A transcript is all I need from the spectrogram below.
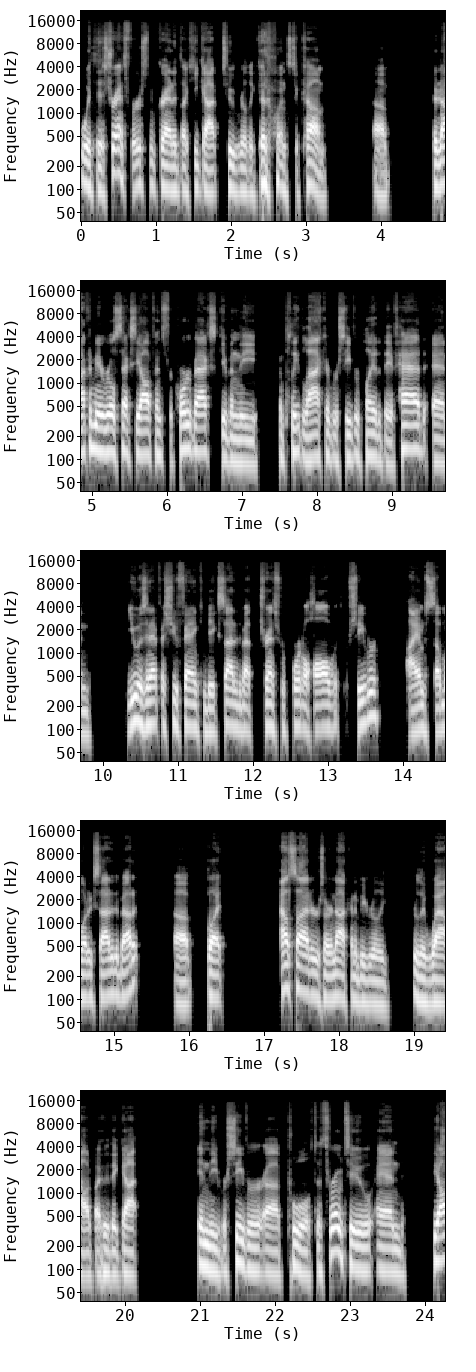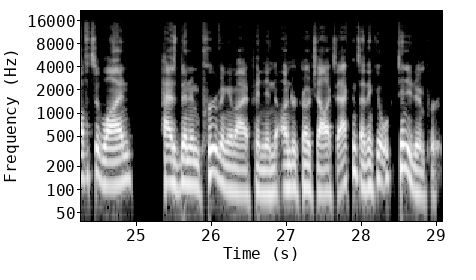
with his transfers. And granted, like he got two really good ones to come. Uh, they're not going to be a real sexy offense for quarterbacks, given the complete lack of receiver play that they've had. And you, as an FSU fan, can be excited about the transfer portal haul with receiver. I am somewhat excited about it, uh, but outsiders are not going to be really, really wowed by who they got in the receiver uh, pool to throw to. And the offensive line has been improving, in my opinion, under Coach Alex Atkins. I think it will continue to improve.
